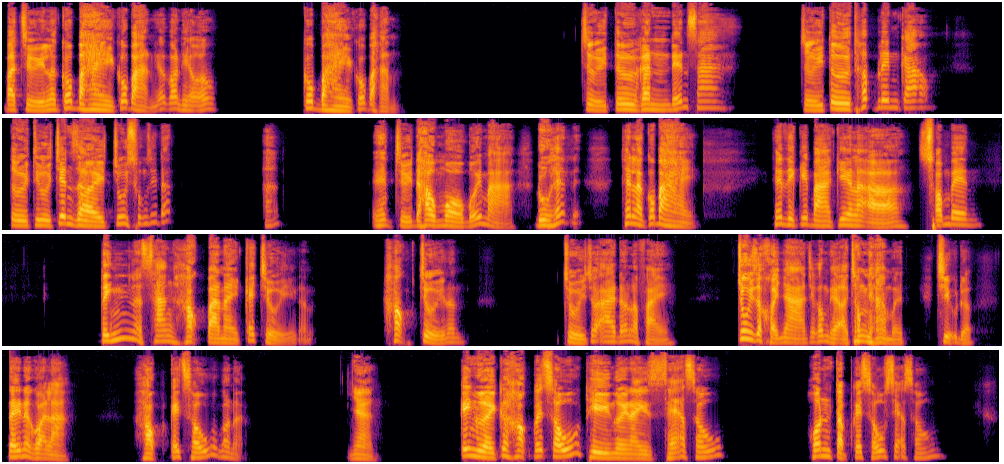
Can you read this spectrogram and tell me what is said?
Bà chửi là, có bài, có bản các con hiểu không? Có bài, có bản. Chửi từ gần đến xa, chửi từ thấp lên cao, từ từ trên rời chui xuống dưới đất. À. chửi đào mồ mới mà đủ hết thế là có bài. Thế thì cái bà kia là ở xóm bên, tính là sang học bà này cách chửi học chửi luôn chửi cho ai đó là phải chui ra khỏi nhà chứ không thể ở trong nhà mà chịu được. Đấy là gọi là học cái xấu các con ạ. Nha. Cái người cứ học cái xấu thì người này sẽ xấu, huân tập cái xấu sẽ xấu.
